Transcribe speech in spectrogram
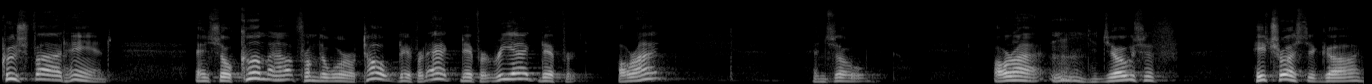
crucified hands. And so come out from the world. Talk different, act different, react different. All right? And so, all right, Joseph, he trusted God.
